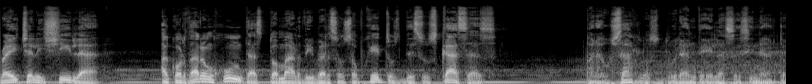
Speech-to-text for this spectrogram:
Rachel y Sheila acordaron juntas tomar diversos objetos de sus casas para usarlos durante el asesinato.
